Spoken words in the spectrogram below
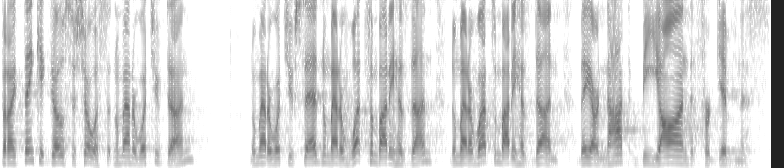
But I think it goes to show us that no matter what you've done, no matter what you've said, no matter what somebody has done, no matter what somebody has done, they are not beyond forgiveness.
